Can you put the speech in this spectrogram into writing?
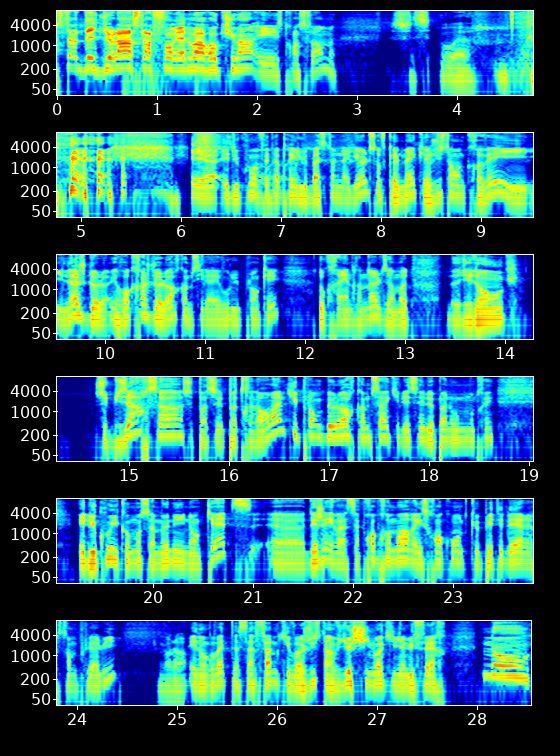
C'est dégueulasse la forêt noire au cumin et il se transforme. Ouais. Et, euh, et du coup, en fait, après, il lui bastonne la gueule, sauf que le mec, juste avant de crever, il, il lâche de l'or- il recrache de l'or comme s'il avait voulu le planquer. Donc Ryan Reynolds est en mode, mais dis donc, c'est bizarre ça, c'est pas, pas très normal qu'il planque de l'or comme ça, qu'il essaie de pas nous le montrer. Et du coup, il commence à mener une enquête. Euh, déjà, il va à sa propre mort et il se rend compte que PTDR, il ressemble plus à lui. Voilà. Et donc, en fait, t'as sa femme qui voit juste un vieux chinois qui vient lui faire Non,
